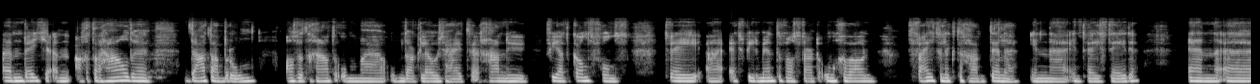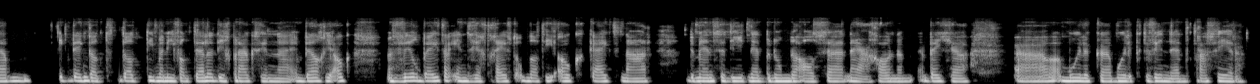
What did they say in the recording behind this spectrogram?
een beetje een achterhaalde databron als het gaat om, uh, om dakloosheid. Er gaan nu via het Kansfonds twee experimenten van start om gewoon feitelijk te gaan tellen in, in twee steden. En um, ik denk dat, dat die manier van tellen, die gebruiken ze in, uh, in België ook, een veel beter inzicht geeft, omdat hij ook kijkt naar de mensen die ik net benoemde als uh, nou ja, gewoon een, beetje uh, moeilijk, moeilijk te vinden en te traceren.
